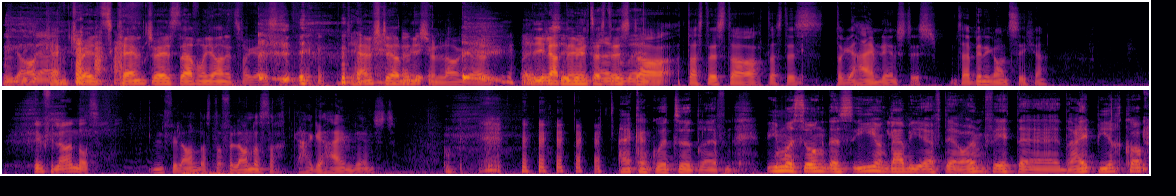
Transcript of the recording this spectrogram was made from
Und Ja, Chemtrails, Chemtrails darf man ja nicht vergessen. Die haben stören mich schon lange, gell? Weil ich glaube Das nämlich, dass das, der, dass, das der, dass das der Geheimdienst ist. Da bin ich ganz sicher. Wie viel anders? Und viel anders. Der viel anders der Geheimdienst. Er kann gut zutreffen. Ich muss sagen, dass ich und glaube ich auf der Almfete äh, drei Bier gehabt,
